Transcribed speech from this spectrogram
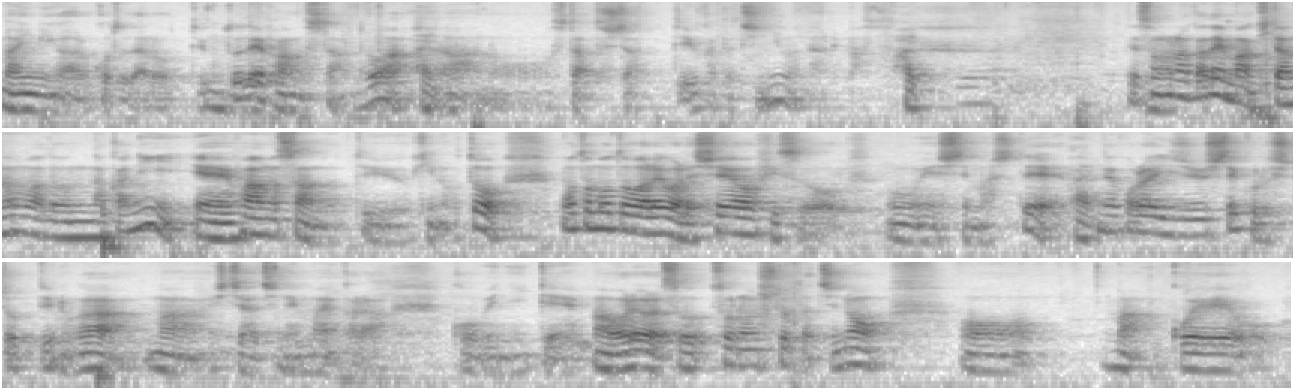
まあ、意味があることだろうということで、ファームスタンドは、はい。あのスタートしたっていう形にはなります。はいでその中で、まあ、北の窓の中に、えー、ファームスタンドっていう機能ともともと我々シェアオフィスを運営してまして、はい、でこれは移住してくる人っていうのが、まあ、78年前から神戸にいて、まあ、我々そその人たちのお、まあ、声を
